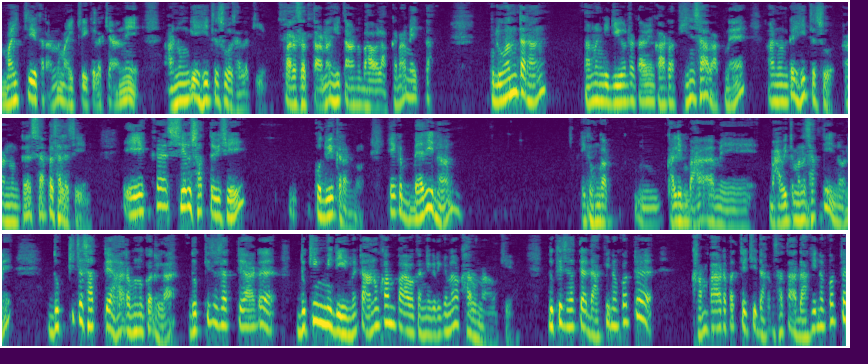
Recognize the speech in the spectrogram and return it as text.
මෛත්‍රිය කරන්න මෛත්‍රිය කියලා කියන්නේ අනුන්ගේ හිත සුවසලකීම. පරසත්තාන හිතානුභව ලක්කන මෙත්ත. පුළුවන් තරම් තමන්ගේ ජීවන රටාවෙන් කාටවත් හිංසාවක් නැහැ. අනුන්ට හිතසුව, අනුන්ට සැපසැලසීම. ඒක සියලු සත්ත්ව විශ්ේ පොදුවේ කරන්න ඕනේ. ඒක බැරි නම් ඒක හුඟක් කලින් මේ භාවිත මනසක් තියෙනෝනේ දුක්ඛිත සත්‍ය හරමුණු කරලා දුක්ඛිත සත්‍යයට දුකින් මිදීමට අනුකම්පාව කරන එකට කියනවා කරුණාව කියලා. දුක්ඛිත සත්‍ය දකින්නකොට කම්පාවටපත් වෙච්ච සතා දකින්නකොට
